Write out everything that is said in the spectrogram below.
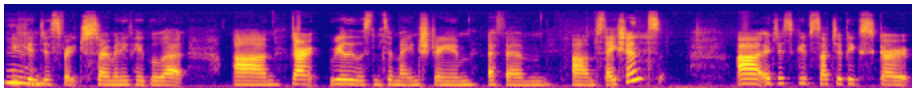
Mm. You can hmm. just reach so many people that um, don't really listen to mainstream FM um, stations. uh, it just gives such a big scope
